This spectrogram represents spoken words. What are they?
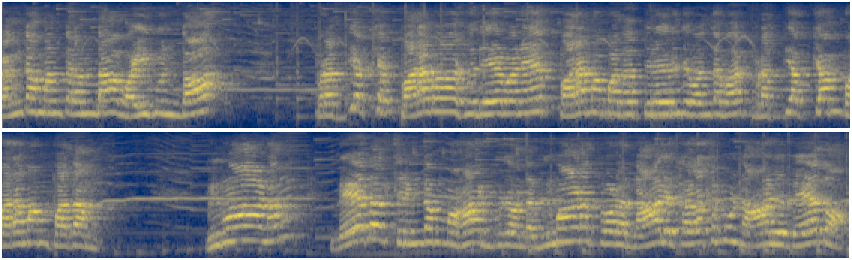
ரங்க மந்திரம் தான் வைகுண்டம். பிரத்யக்ஷ பரம பரமபதத்திலிருந்து வந்தவர். பிரத்யக்ஷம் பரமம் பதம். விமானம் வேத சிருங்கம் மகாத்புதம். அந்த விமானத்தோட நாலு கலசமும் நாலு வேதம்.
